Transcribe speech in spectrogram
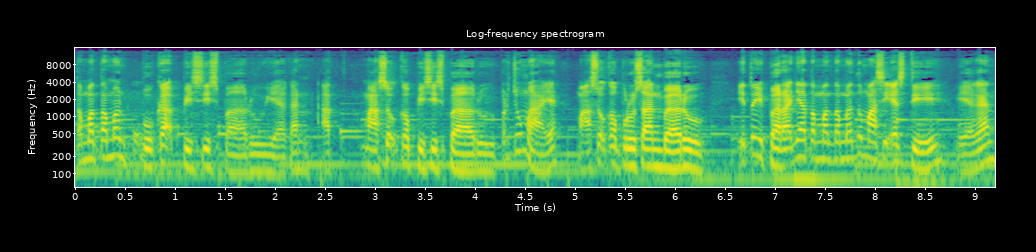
Teman-teman buka bisnis baru ya kan, masuk ke bisnis baru, percuma ya, masuk ke perusahaan baru. Itu ibaratnya teman-teman itu masih SD ya kan?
